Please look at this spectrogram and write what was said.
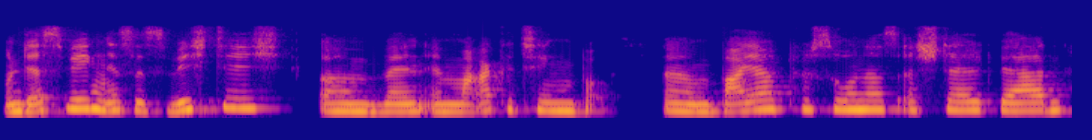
Und deswegen ist es wichtig, ähm, wenn im Marketing ähm, Buyer-Personas erstellt werden,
